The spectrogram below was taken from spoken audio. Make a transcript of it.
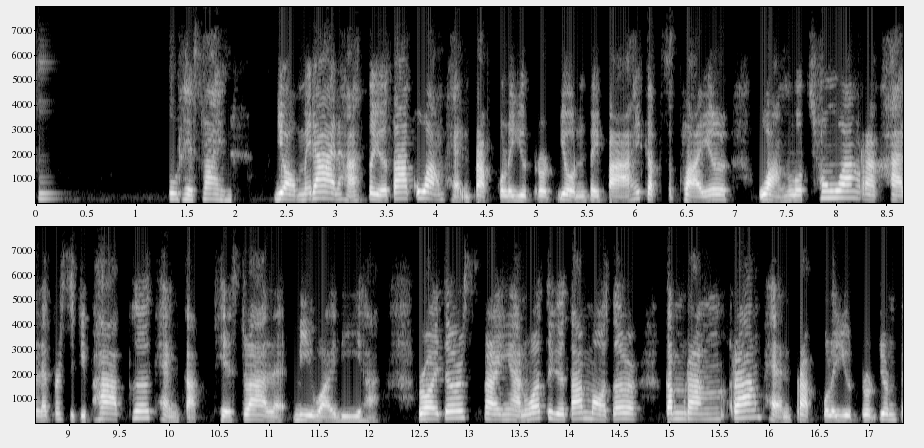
สู้เทสลายอมไม่ได้นะคะโตโยต้าก็วางแผนปรับกลยุทธ์รถยนต์ไฟฟ้าให้กับซัพพลายเออร์หวังลดช่องว่างราคาและประสิทธิภาพเพื่อแข่งกับเทสลาและ BYD ค่ะ Reuters รายงานว่า Toyota Motor กำลังร่างแผนปรับกลยุทธ์รถยนต์ไฟ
